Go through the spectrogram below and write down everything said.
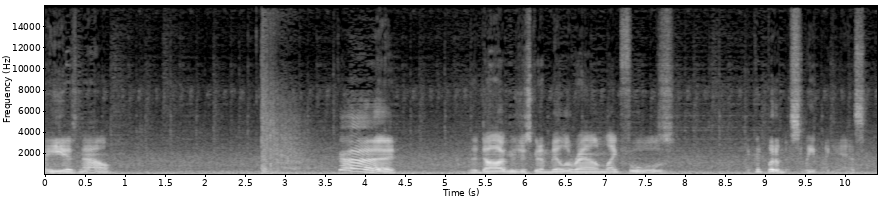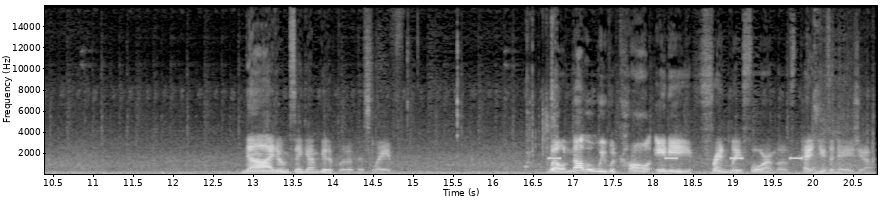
He is now. Good. The dogs are just gonna mill around like fools. I could put them to sleep, I guess. Nah, I don't think I'm gonna put them to sleep. Well, not what we would call any friendly form of pet euthanasia.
